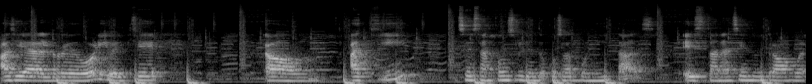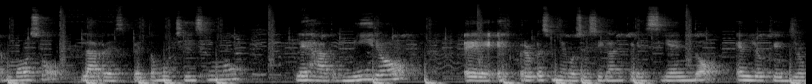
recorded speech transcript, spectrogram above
hacia alrededor y ver que um, aquí se están construyendo cosas bonitas, están haciendo un trabajo hermoso, la respeto muchísimo, les admiro, eh, espero que sus negocios sigan creciendo. En lo que yo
